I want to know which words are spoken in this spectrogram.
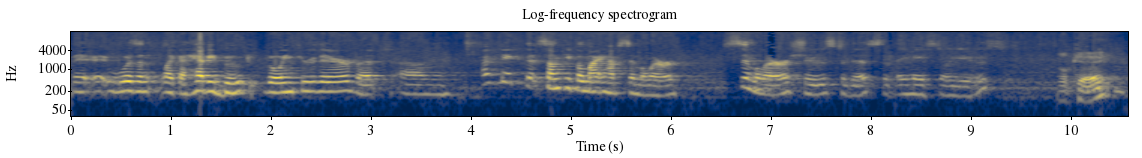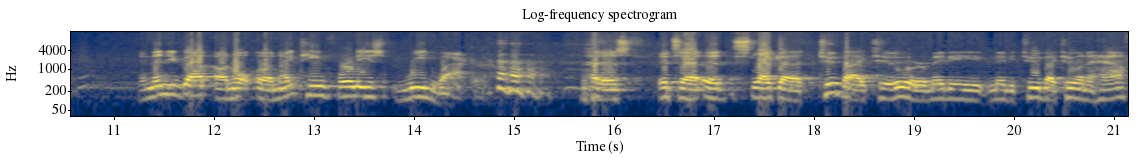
they- it wasn't like a heavy boot going through there. But um, I think that some people might have similar similar shoes to this that they may still use. okay? And then you've got an ol- a 1940s weed whacker. that is, it's a it's like a two by two, or maybe maybe two by two and a half,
